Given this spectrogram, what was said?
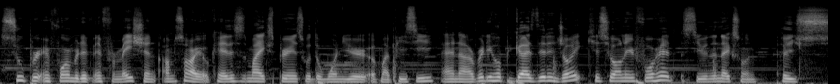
super informative information I'm sorry okay? This is my experience with the one year of my PC and I really hope you guys did enjoy it. Kiss you all on your forehead. See you in the next one. Peace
